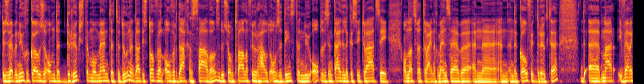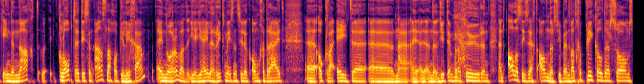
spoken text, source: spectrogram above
Dus we hebben nu gekozen om de drukste momenten te doen. En dat is toch wel overdag en s avonds. Dus om 12 uur houden onze diensten nu op. Dat is een tijdelijke situatie, omdat we weinig mensen hebben... en, en, en de covid-drukte. Uh, maar werken in de nacht, klopt, het is een aanslag op je lichaam. Enorm, want je, je hele ritme is natuurlijk omgedraaid. Uh, ook qua eten, nou, je temperatuur en, alles is echt anders. Je bent wat geprikkelder soms.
